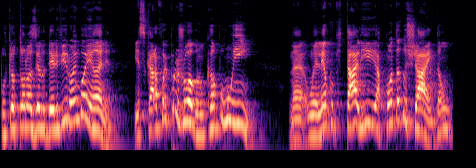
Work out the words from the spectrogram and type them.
porque o tornozelo dele virou em Goiânia. E esse cara foi pro jogo, num campo ruim. Né? Um elenco que está ali a conta do chá. Então,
